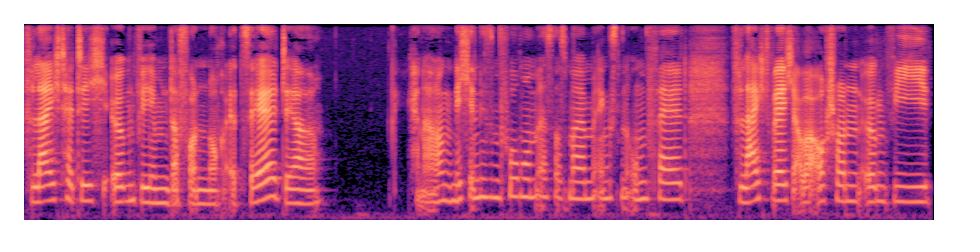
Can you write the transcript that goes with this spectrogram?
Vielleicht hätte ich irgendwem davon noch erzählt, der, keine Ahnung, nicht in diesem Forum ist aus meinem engsten Umfeld. Vielleicht wäre ich aber auch schon irgendwie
